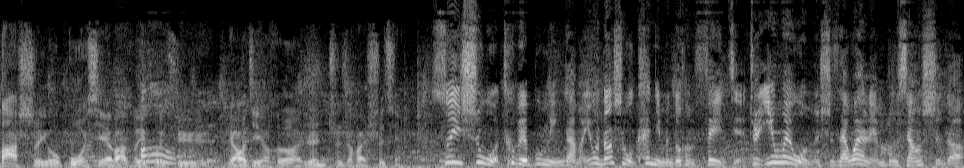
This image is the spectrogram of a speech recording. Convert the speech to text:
大势有裹挟吧，所以会去了解和认知这块事情。所以是我特别不敏感嘛，因为当时我看你们都很费解，就因为我们是在外联部相识的，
